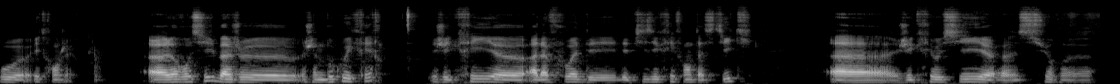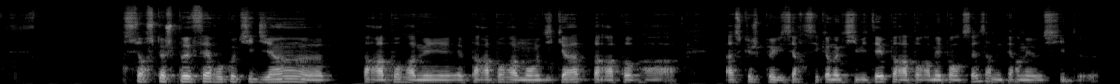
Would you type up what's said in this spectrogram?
ou euh, étrangères. Alors aussi, bah, j'aime beaucoup écrire. J'écris euh, à la fois des, petits écrits fantastiques. Euh, j'écris aussi sur, sur ce que je peux faire au quotidien par, rapport à mes, par rapport à mon handicap, par rapport à, à ce que je peux exercer comme activité, par rapport à mes pensées. Ça me permet aussi de,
